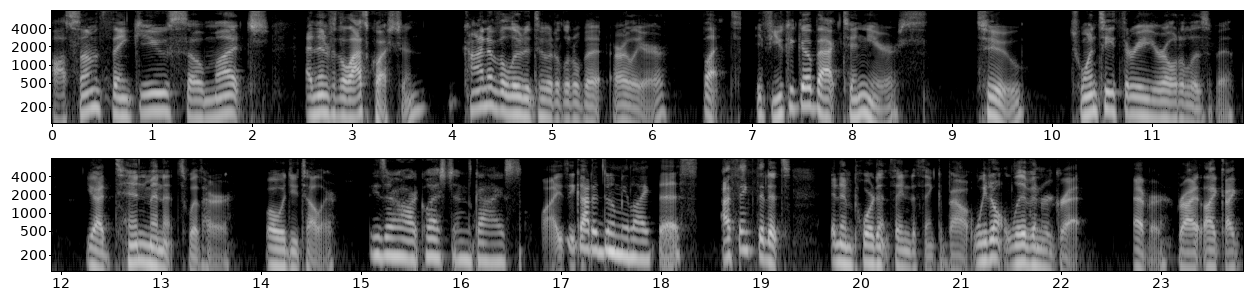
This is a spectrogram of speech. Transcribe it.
Awesome. Thank you so much. And then for the last question, kind of alluded to it a little bit earlier, but if you could go back 10 years to 23 year old Elizabeth, you had 10 minutes with her, what would you tell her? these are hard questions guys why has he got to do me like this I think that it's an important thing to think about. We don't live in regret ever, right? Like, like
